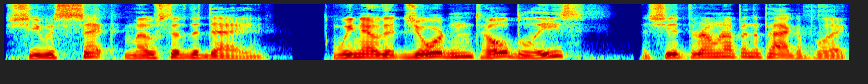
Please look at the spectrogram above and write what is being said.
she was sick most of the day. We know that Jordan told police that she had thrown up in the pack and play.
